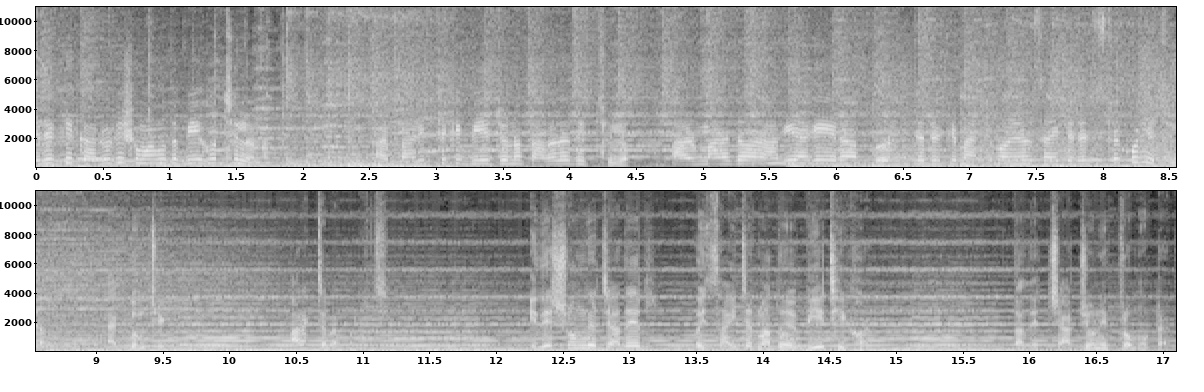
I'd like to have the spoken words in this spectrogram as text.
এদের কি কারোরই সময় মতো বিয়ে হচ্ছিল না। আর বাড়ির থেকে বিয়ের জন্য তাগাদা দিচ্ছিল। আর মারা যাওয়ার আগে আগে এরা নিজেদেরকে ম্যাট্রিমোনিয়াল সাইটে রেজিস্টার করিয়েছিল। একদম ঠিক। আরেকটা ব্যাপার আছে। এদের সঙ্গে যাদের ওই সাইটের মাধ্যমে বিয়ে ঠিক হয় তাদের চারজনই প্রমোটার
